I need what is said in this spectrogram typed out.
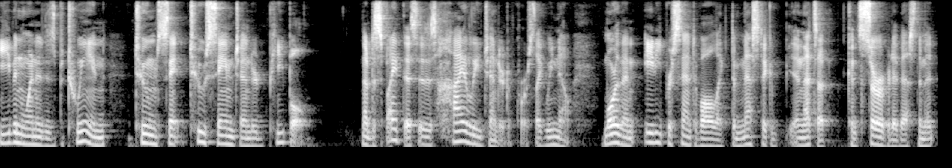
even when it is between two, two same gendered people. Now, despite this, it is highly gendered, of course, like we know. More than 80% of all like domestic, and that's a conservative estimate,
